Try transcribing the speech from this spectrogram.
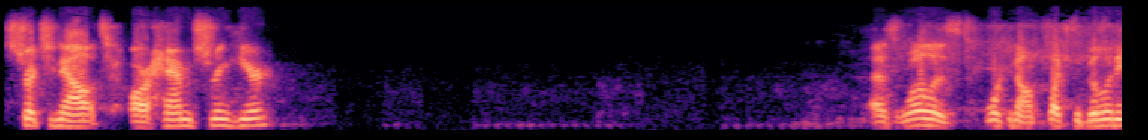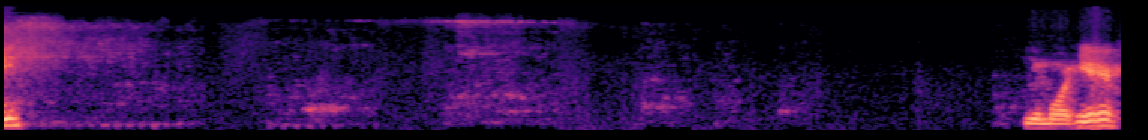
stretching out our hamstring here. As well as working on flexibility. A few more here.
